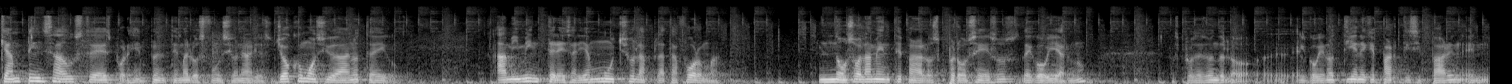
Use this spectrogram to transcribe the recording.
¿qué han pensado ustedes, por ejemplo, en el tema de los funcionarios? Yo como ciudadano te digo, a mí me interesaría mucho la plataforma, no solamente para los procesos de gobierno, los procesos donde eh, el gobierno tiene que participar en,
